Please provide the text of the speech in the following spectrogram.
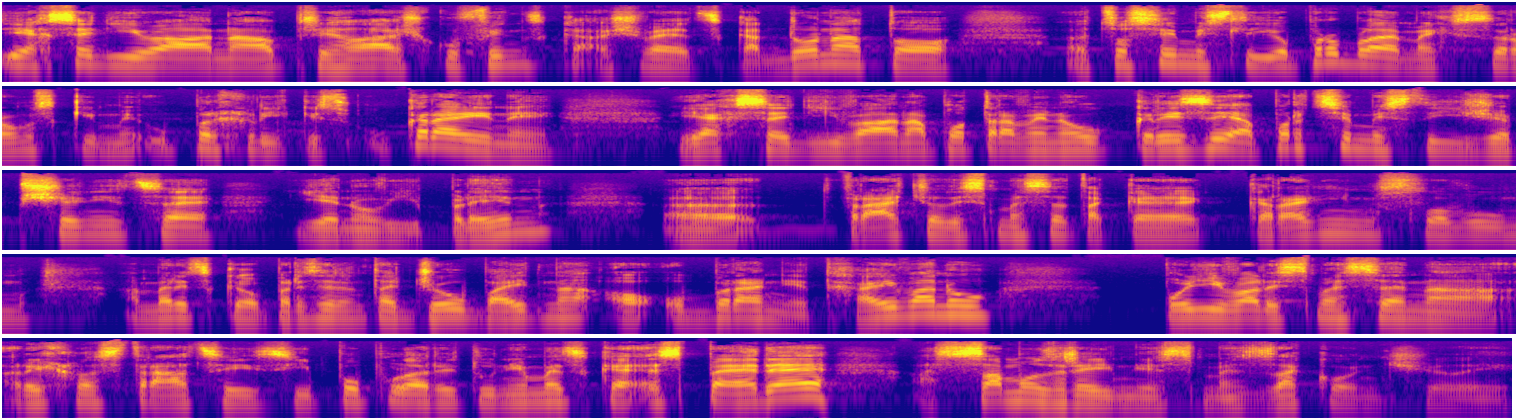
jak se dívá na přihlášku Finska a Švédska do NATO, co si myslí o problémech s romskými uprchlíky z Ukrajiny, jak se dívá na potravinou krizi a proč si myslí, že pšenice je nový plyn. Eh, vrátili jsme se také k ranním slovům amerického prezidenta Joe Bidena o obraně Tchajvanu. Podívali jsme se na rychle ztrácející popularitu německé SPD a samozřejmě jsme zakončili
